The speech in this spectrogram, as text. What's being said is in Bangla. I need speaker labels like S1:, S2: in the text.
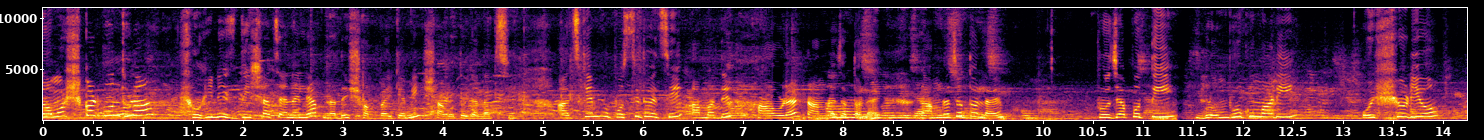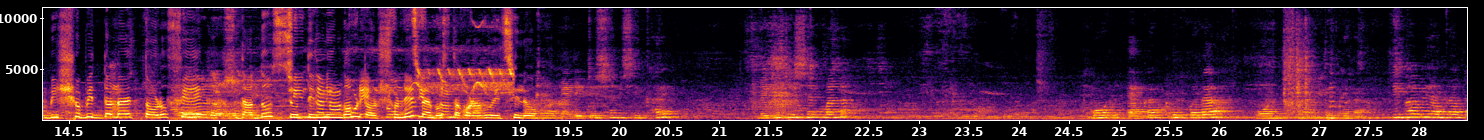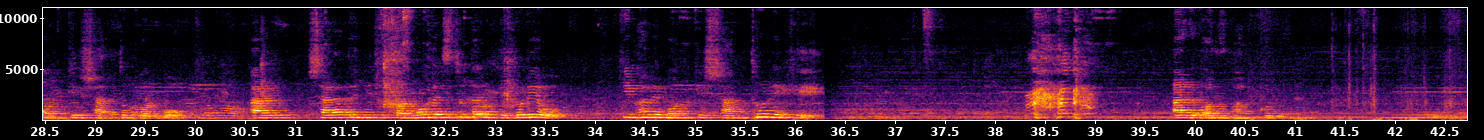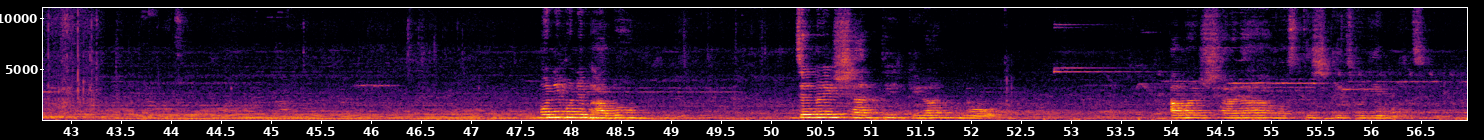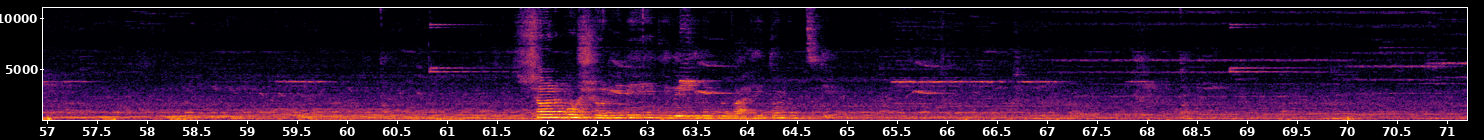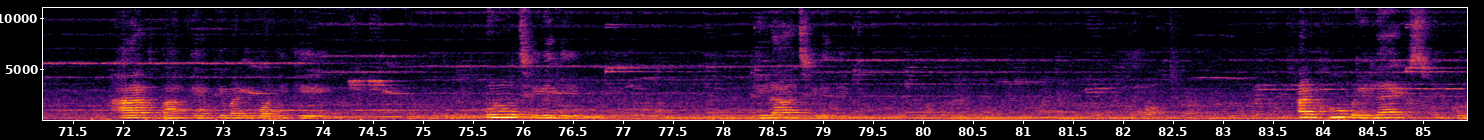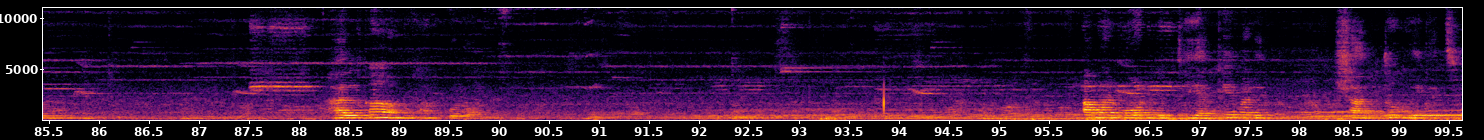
S1: নমস্কার বন্ধুরা সোহিনীজ দিশা চ্যানেলে আপনাদের সবাইকে আমি স্বাগত জানাচ্ছি। আজকে আমি উপস্থিত হয়েছি আমাদের হাওড়ার রামরাজাতলায় রামরাজাতলায় প্রজাপতি ব্রহ্মকুমারী ঐশ্বরীয় বিশ্ববিদ্যালয়ের তরফে দ্বাদশ জ্যোতির্লিঙ্গম দর্শনের ব্যবস্থা করা হয়েছিল।
S2: মেডিটেশন শেখায়। মেডিটেশন মানে মন একাগ্র করা মন শান্ত করা। কীভাবে আমরা মনকে শান্ত করব? আর সারাদিনের কর্মব্যস্ততার ভেতরেও কীভাবে মনকে শান্ত রেখে আর অনুভব করুন মনে মনে ভাবুন, যেন এই শান্তির কিরণগুলো আমার সারা মস্তিষ্কে ছড়িয়ে পড়ছে। সর্ব শরীরে ধীরে ধীরে প্রবাহিত হচ্ছে। হাত পাকে একেবারে বডিকে পুরো ছেড়ে দিন ঢিলা ছেড়ে দিন আর খুব রিল্যাক্স করুন। হালকা অনুভব করুন। আমার মন বুদ্ধি একেবারে শান্ত হয়ে গেছে।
